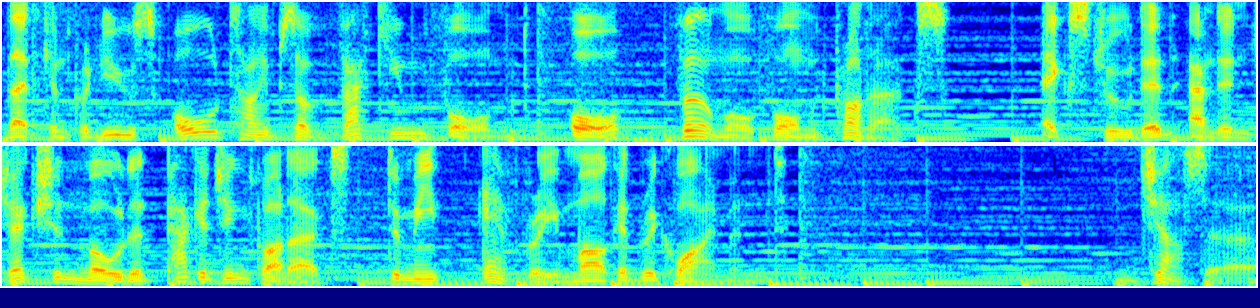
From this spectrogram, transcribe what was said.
that can produce all types of vacuum-formed or thermal-formed products, extruded and injection-molded packaging products to meet every market requirement. Jasa,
